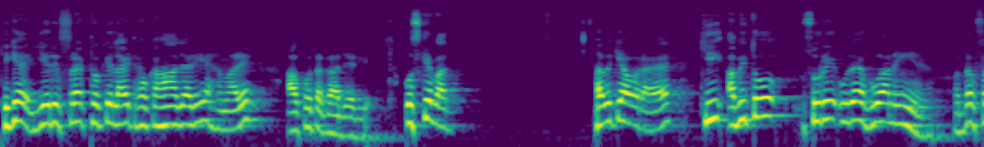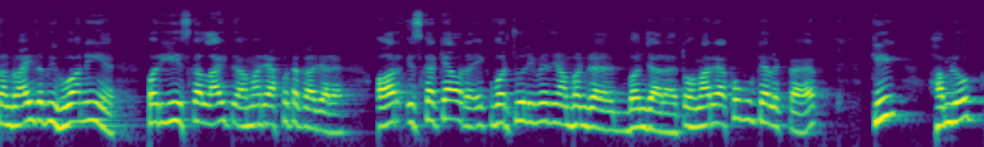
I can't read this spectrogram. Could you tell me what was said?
ठीक है? ये रिफ्रैक्ट होके लाइट हो कहाँ आ जा रही है? हमारे आँखों तक आ जा रही है। उसके बाद अभी क्या हो रहा है कि अभी तो सूर्य उदय हुआ नहीं है मतलब सनराइज अभी हुआ नहीं है, पर ये इसका लाइट हमारे आँखों तक आ जा रहा है। और इसका क्या हो रहा है, एक वर्चुअल इमेज यहाँ बन रहा है, बन जा रहा है। तो हमारे आँखों को क्या लगता है कि हम लोग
